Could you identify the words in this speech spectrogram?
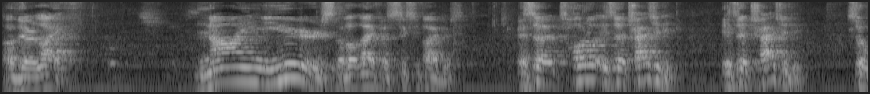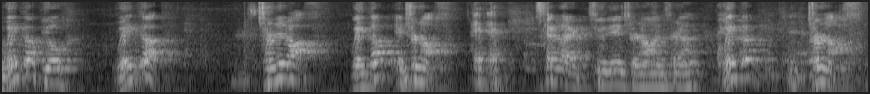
of their life. Nine years of a life of 65 years. It's a total, it's a tragedy. It's a tragedy. So wake up, yo. Wake up. Turn it off. Wake up and turn off. it's kind of like tune in, turn on, turn on. Wake up, turn off.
